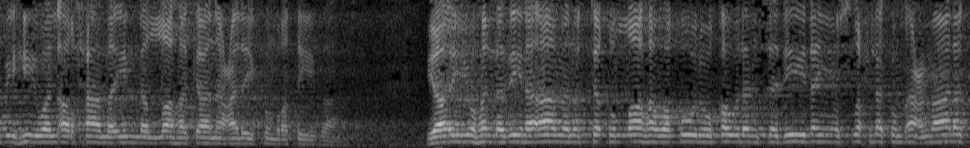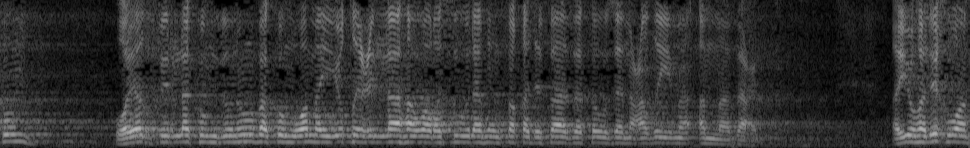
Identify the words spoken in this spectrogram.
به والأرحام إن الله كان عليكم رقيبا. يا أيها الذين آمنوا اتقوا الله وقولوا قولا سديدا يصلح لكم أعمالكم ويغفر لكم ذنوبكم ومن يطع الله ورسوله فقد فاز فوزا عظيما. أما بعد أيها الإخوة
